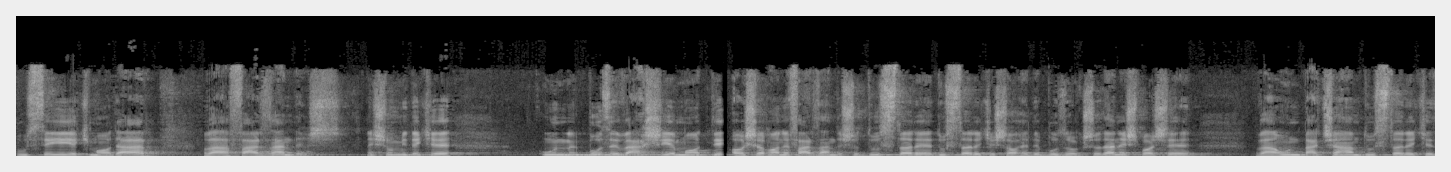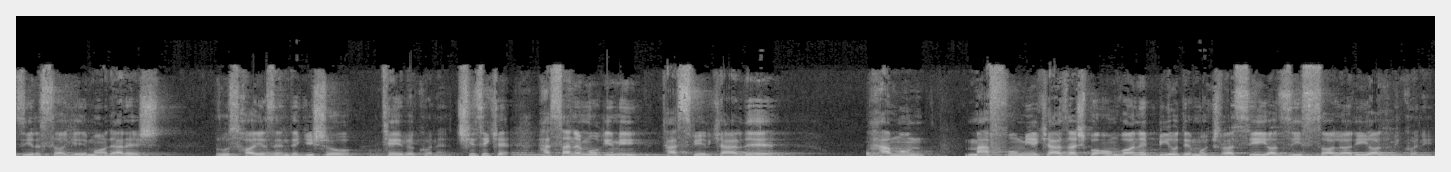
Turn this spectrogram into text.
بوسه یک مادر و فرزندش. نشون میده که اون بوز وحشی ماده عاشقانه فرزندش رو دوست داره دوست داره که شاهد بزرگ شدنش باشه و اون بچه هم دوست داره که زیر سایه مادرش روزهای زندگیش رو طی بکنه. چیزی که حسن مقیمی تصویر کرده همون مفهومیه که ازش با عنوان بیو دموکراسی یا زیست سالاری یاد می‌کنیم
